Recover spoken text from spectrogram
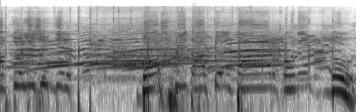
আটচল্লিশ ইঞ্চি দশ ফিট আটচল্লিশ তার অনেক দৌড়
